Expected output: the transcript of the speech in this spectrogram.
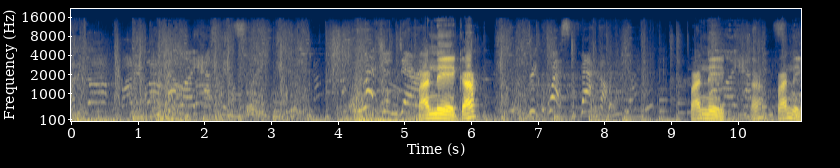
An ally has been slain. Legendary. Panik, ah? Panik. Hah? Panik.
